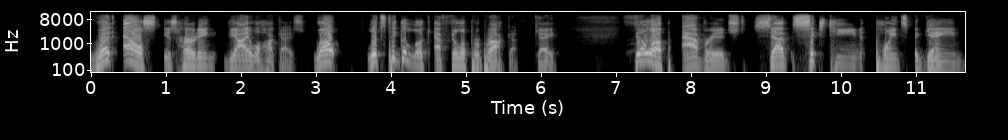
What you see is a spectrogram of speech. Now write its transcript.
what else is hurting the Iowa Hawkeyes? Well, let's take a look at Filip Rebraca. Okay. Filip averaged 16 points a game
